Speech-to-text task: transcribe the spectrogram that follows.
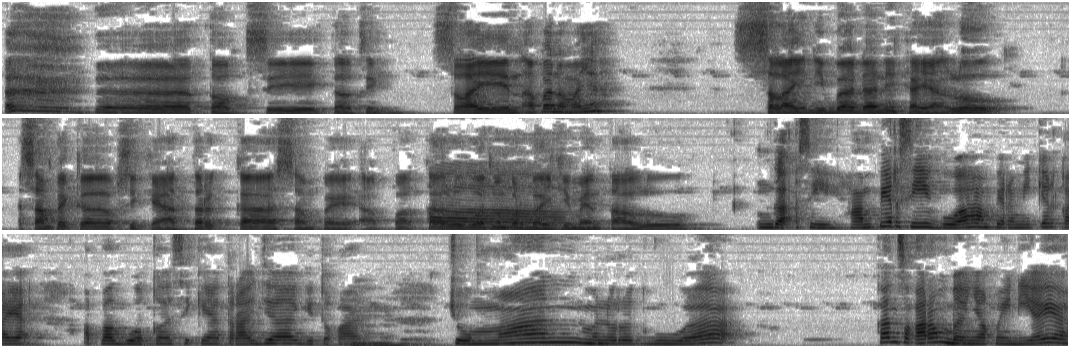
Toxic, toxic. Selain apa namanya? Selain ibadah nih kayak lu sampai ke psikiater kah, sampai apakah lu buat memperbaiki mental lu? Enggak sih, hampir sih gua hampir mikir kayak apa gua ke psikiater aja gitu kan. Hmm. Cuman menurut gua kan sekarang banyak media ya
